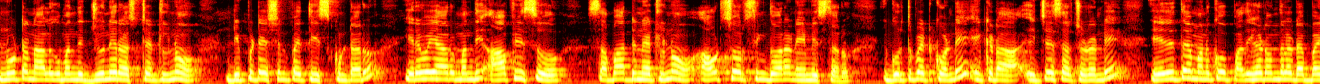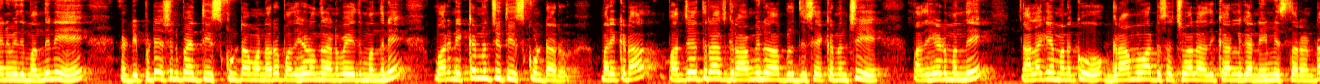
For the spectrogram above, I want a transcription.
నూట నాలుగు మంది జూనియర్ అసిస్టెంట్లను డిప్యుటేషన్పై తీసుకుంటారు. ఇరవై ఆరు మంది ఆఫీసు సబార్డినేట్లను అవుట్సోర్సింగ్ ద్వారా నియమిస్తారు. గుర్తుపెట్టుకోండి ఇక్కడ ఇచ్చేసారు చూడండి. ఏదైతే మనకు పదిహేడు వందల డెబ్బై ఎనిమిది మందిని డిప్యుటేషన్ పైన తీసుకుంటామన్నారో పదిహేడు వందల ఎనభై ఐదు మందిని వారిని ఇక్కడి నుంచి తీసుకుంటారు. మరి ఇక్కడ పంచాయతీరాజ్ గ్రామీణ అభివృద్ధి శాఖ నుంచి పదిహేడు మంది అలాగే మనకు గ్రామ వార్డు సచివాలయ అధికారులుగా నియమిస్తారంట.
